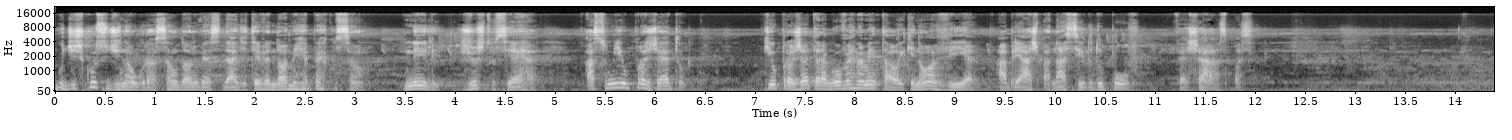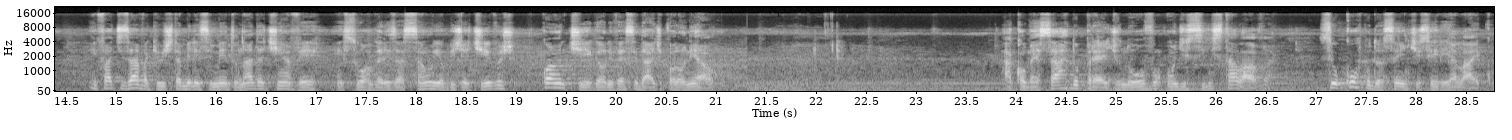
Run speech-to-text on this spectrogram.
O discurso de inauguração da universidade teve enorme repercussão. Nele, Justo Sierra assumia o projeto, que o projeto era governamental e que não havia, abre aspas, nascido do povo, fecha aspas enfatizava que o estabelecimento nada tinha a ver em sua organização e objetivos com a antiga universidade colonial. A começar do prédio novo onde se instalava. Seu corpo docente seria laico,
